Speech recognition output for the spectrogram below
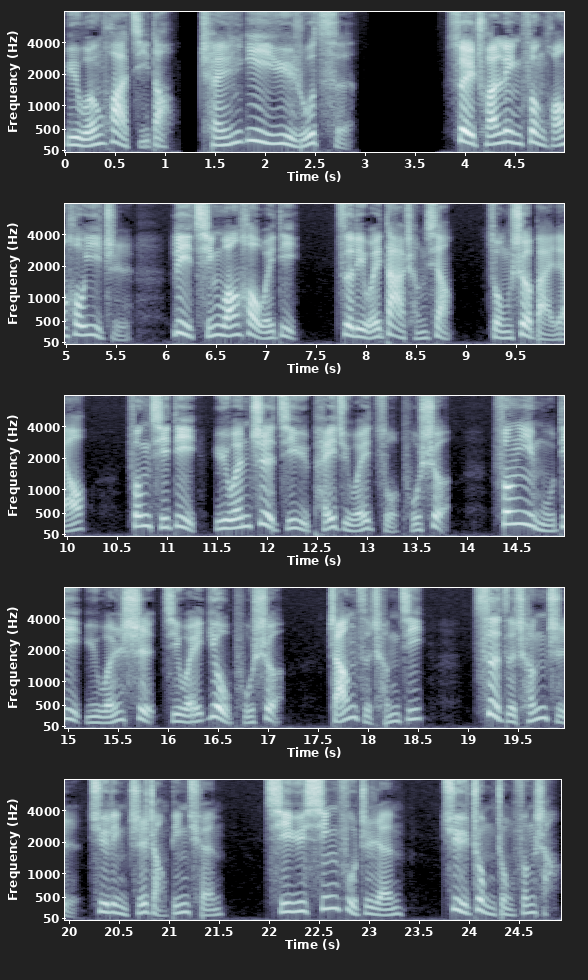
宇文化急道：“臣意欲如此。”遂传令奉皇后懿旨，立秦王号为帝。自立为大丞相，总摄百僚，封其弟宇文智及与裴举为左仆射，封义母弟宇文氏即为右仆射。长子成基，次子成止俱令执掌兵权，其余心腹之人俱重重封赏。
